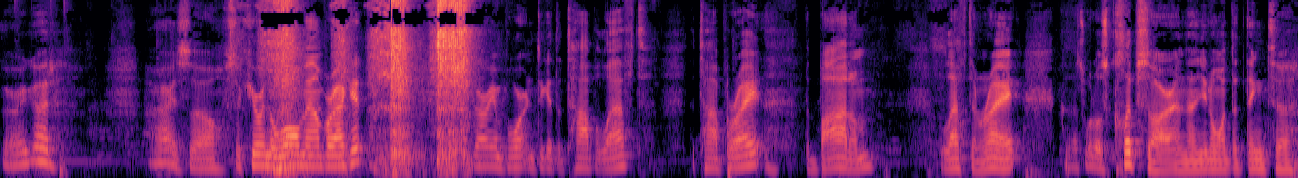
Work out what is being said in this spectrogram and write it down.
Very good. All right, so securing the wall mount bracket. Very important to get the top left, the top right, the bottom left and right, because that's where those clips are. And then you don't want the thing to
